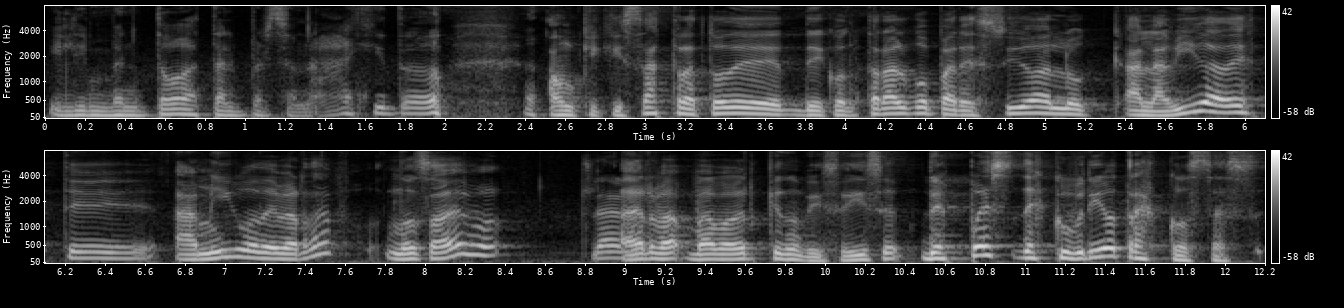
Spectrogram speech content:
y le inventó hasta el personaje y todo. Aunque quizás trató de, de contar algo parecido a, lo, a la vida de este amigo de verdad. No sabemos. Claro. A ver, va- vamos a ver qué nos dice. Dice, después descubrí otras cosas.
